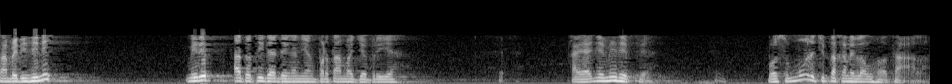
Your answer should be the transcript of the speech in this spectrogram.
Sampai di sini mirip atau tidak dengan yang pertama Jabriyah? Kayaknya mirip ya. Bahwa semua diciptakan oleh Allah Taala.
